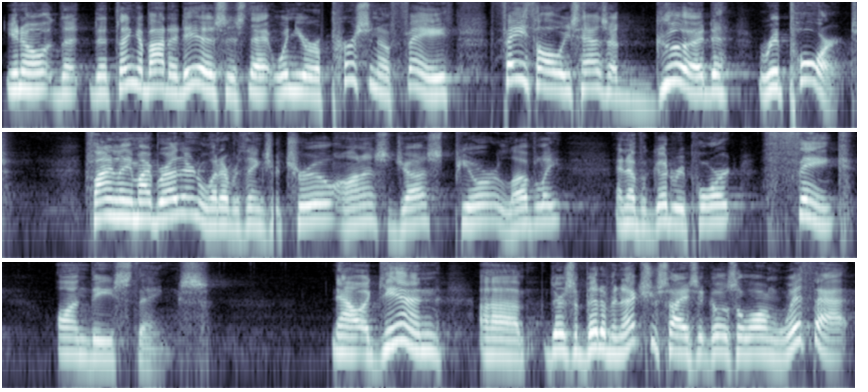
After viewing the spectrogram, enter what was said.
You know, the, the thing about it is, is that when you're a person of faith, faith always has a good report. Finally, my brethren, whatever things are true, honest, just, pure, lovely, and of a good report, think on these things. Now, again, uh, there's a bit of an exercise that goes along with that,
